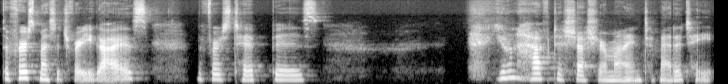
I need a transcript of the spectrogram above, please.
the first message for you guys, the first tip is you don't have to shush your mind to meditate.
